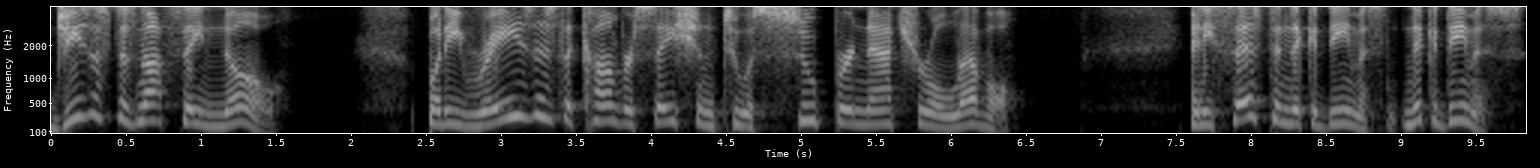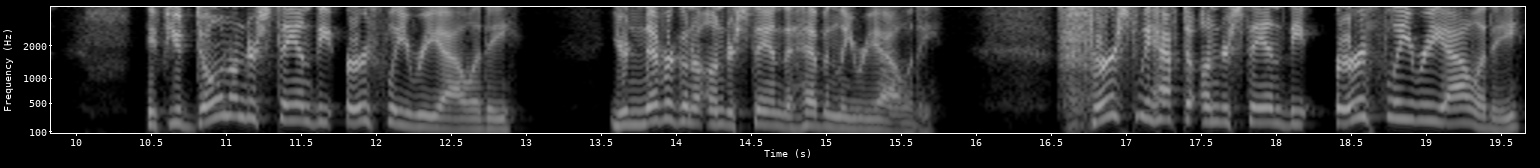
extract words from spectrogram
Jesus does not say no, but he raises the conversation to a supernatural level. And he says to Nicodemus, Nicodemus, if you don't understand the earthly reality, you're never going to understand the heavenly reality. First, we have to understand the earthly reality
